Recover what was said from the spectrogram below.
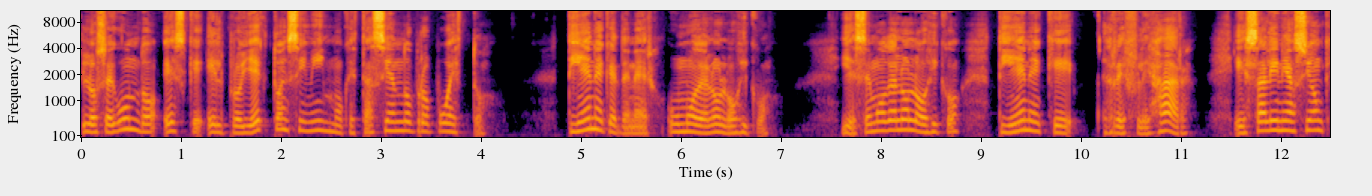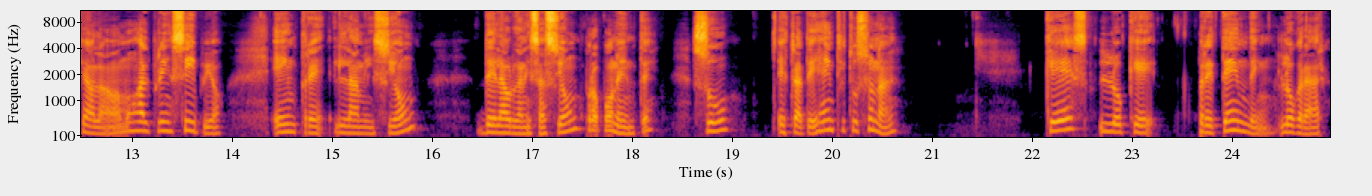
Lo segundo es que el proyecto en sí mismo que está siendo propuesto tiene que tener un modelo lógico. Y ese modelo lógico tiene que reflejar esa alineación que hablábamos al principio entre la misión de la organización proponente, su estrategia institucional, qué es lo que pretenden lograr,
